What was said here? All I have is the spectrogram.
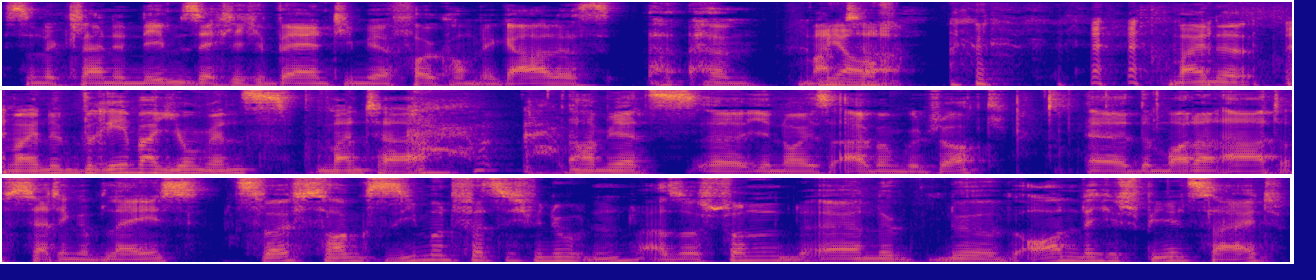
so eine kleine nebensächliche Band, die mir vollkommen egal ist. Manta. auch. meine, meine Bremer Jungens, Manta, haben jetzt äh, ihr neues Album gedroppt. Äh, The Modern Art of Setting a Blaze. Zwölf Songs, 47 Minuten, also schon äh, eine ne ordentliche Spielzeit.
